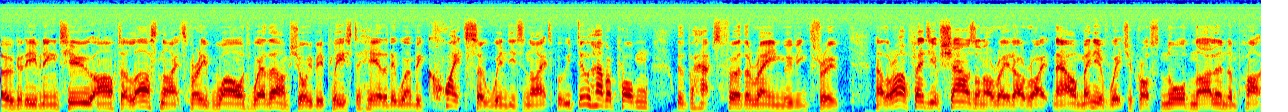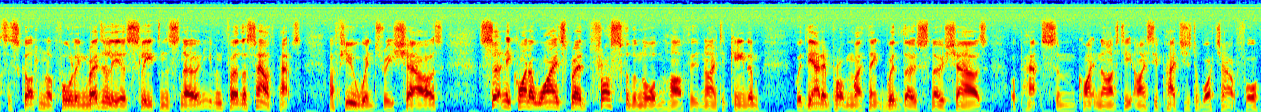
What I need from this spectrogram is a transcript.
Oh, good evening to you. After last night's very wild weather, I'm sure you'll be pleased to hear that it won't be quite so windy tonight, but we do have a problem with perhaps further rain moving through. Now, there are plenty of showers on our radar right now, many of which across Northern Ireland and parts of Scotland are falling readily as sleet and snow, and even further south, perhaps a few wintry showers. Certainly quite a widespread frost for the northern half of the United Kingdom, with the added problem, I think, with those snow showers, or perhaps some quite nasty icy patches to watch out for,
